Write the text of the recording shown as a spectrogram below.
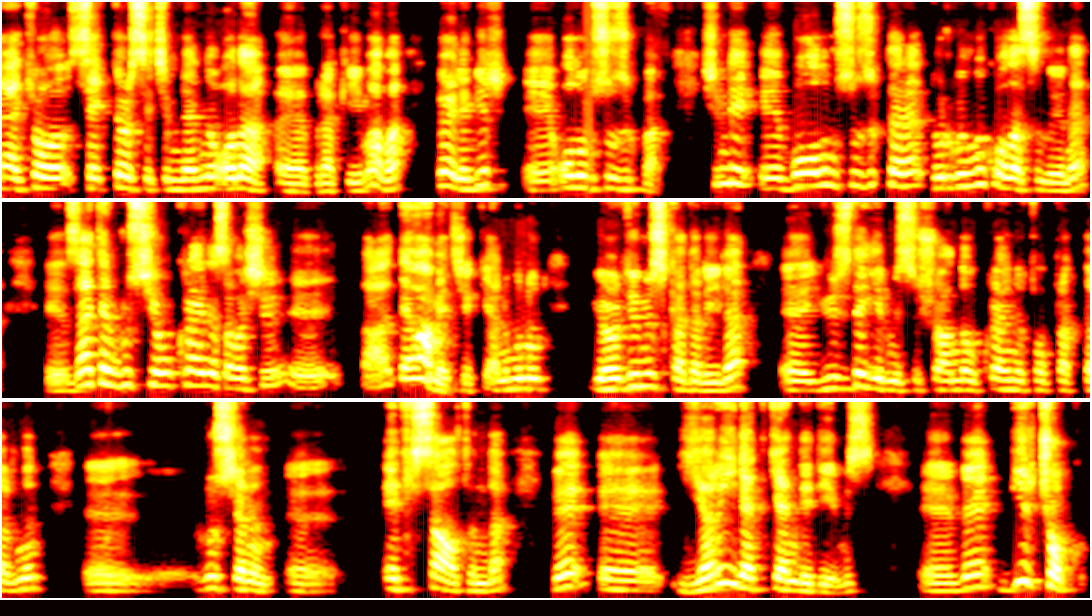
belki o sektör seçimlerini ona e, bırakayım ama böyle bir e, olumsuzluk var. Şimdi e, bu olumsuzluklara, durgunluk olasılığına e, zaten Rusya-Ukrayna savaşı e, daha devam edecek. Yani bunun gördüğümüz kadarıyla e, yüzde yirmisi şu anda Ukrayna topraklarının e, Rusya'nın e, etkisi altında ve yarı iletken dediğimiz ve birçok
